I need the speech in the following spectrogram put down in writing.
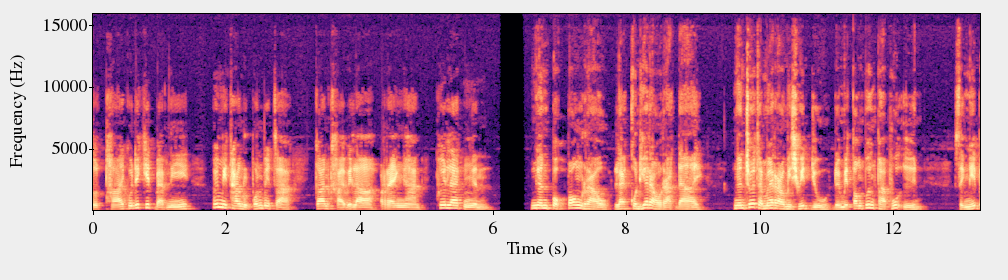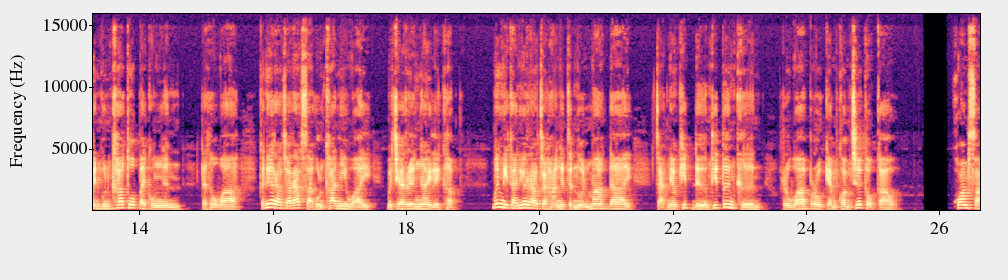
สุดท้ายคนที่คิดแบบนี้ ไม่มีทางหลุดพ้นไปจากการขายเวลาแรงงานเพื่อแลกเงิน เงินปกป้องเราและคนที่เรารักได้ เงินช่วยทำให้เรามีชีวิตอยู่ โดยไม่ต้องพึ่งพาผู้อื่น สิ่งนี้เป็นคุณค่าทั่วไปของเงิน แต่ทว่าการที่เราจะรักษาคุณค่านี้ไว้ ไม่ใช่เรื่องง่ายเลยครับ ไม่มีทางที่เราจะหาเงินจำนวนมากได้ จากแนวคิดเดิมที่ตื้นเขิน หรือว่าโปรแกรมความเชื่อเก่าๆ ความสา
